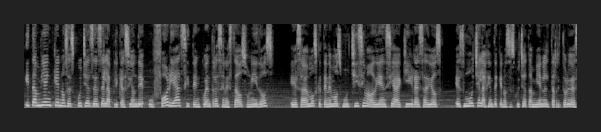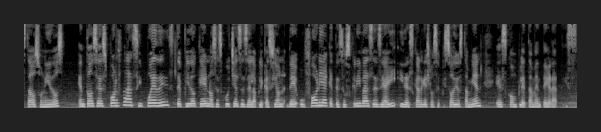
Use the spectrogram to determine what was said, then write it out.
y también que nos escuches desde la aplicación de Euforia si te encuentras en Estados Unidos. Eh, sabemos que tenemos muchísima audiencia aquí, gracias a Dios. Es mucha la gente que nos escucha también en el territorio de Estados Unidos. Entonces, porfa, si puedes, te pido que nos escuches desde la aplicación de Euforia, que te suscribas desde ahí y descargues los episodios también. Es completamente gratis.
